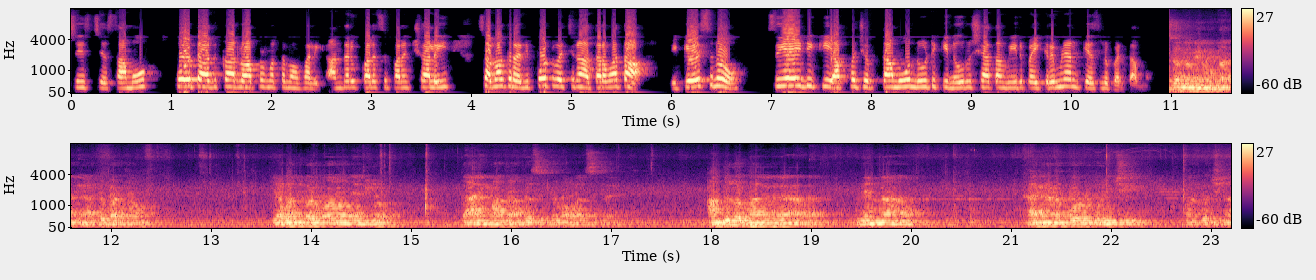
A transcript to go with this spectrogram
సీజ్ చేస్తాము. కోర్టు అధికారులు అప్రమత్తం అవ్వాలి. అందరూ కలిసి పనిచేయాలి. సమగ్ర రిపోర్ట్ వచ్చిన తర్వాత ఈ కేసును సిఐడికి అప్పచెప్తాము. నూటికి నూరు శాతం వీరిపై క్రిమినల్ కేసులు పెడతాము. ఎవరిని కూడా దీంట్లో దానికి మాత్రం అందరూ సిద్ధం అవ్వాల్సిందే. అందులో భాగంగా నిన్న కాకినాడ కోర్టు గురించి మనకు వచ్చిన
